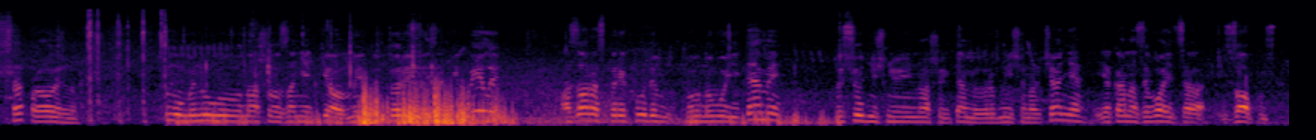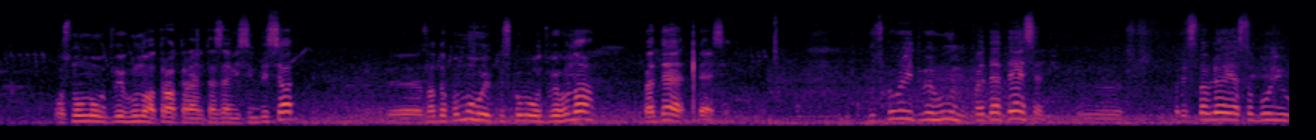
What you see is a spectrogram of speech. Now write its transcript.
Все правильно. Тому минулого нашого заняття ми повторили, закріпили. А зараз переходимо до нової теми, до сьогоднішньої нашої теми виробничого навчання, яка називається запуск основного двигуна трактора МТЗ-80 е, за допомогою пускового двигуна ПД-10. Пусковий двигун ПД-10 е, представляє собою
